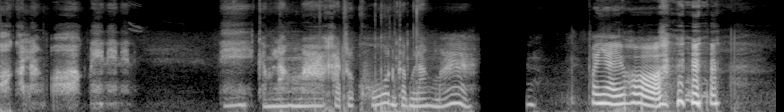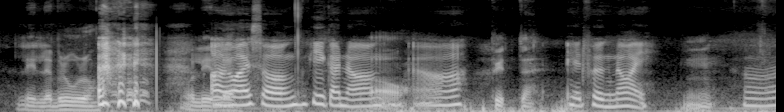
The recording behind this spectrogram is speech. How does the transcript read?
อกกำลังออกนี่นี่นี่นี่กำลังมาค่ะทุกคนกำลังมาพ่อใหญ่พ่อ Lillebror och, och เอา lille มาสองพี่กับน้องอ๋ออ๋อ Pytte. เห็ดเผิงหน่อย Mm. อ๋อ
